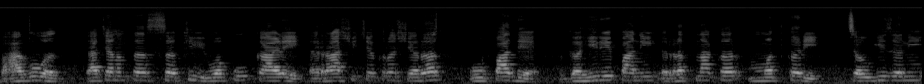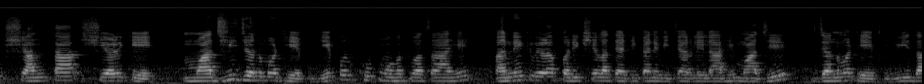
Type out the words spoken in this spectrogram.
भागवत. त्याच्यानंतर सखी वपू काळे राशीचक्र शरद उपाध्याय गहिरे पाणी रत्नाकर मतकरी चौघीजणी शांता शेळके माझी जन्मठेप हे पण खूप महत्वाचं आहे. अनेक वेळा परीक्षेला त्या ठिकाणी विचारलेलं आहे माझी जन्मठेप विदा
